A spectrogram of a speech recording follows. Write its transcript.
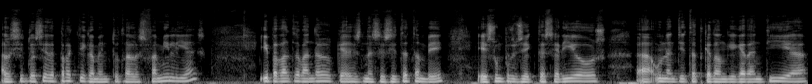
a la situació de pràcticament totes les famílies i per l'altra banda el que es necessita també és un projecte seriós, eh, una entitat que doni garantia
